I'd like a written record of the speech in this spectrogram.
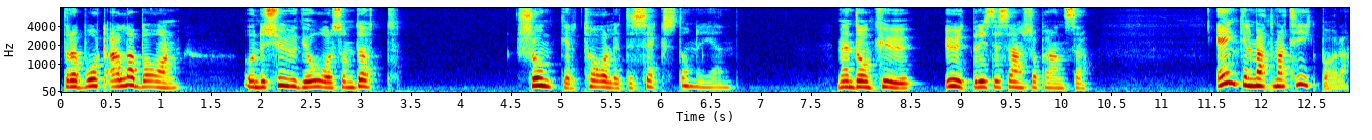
drar bort alla barn under 20 år som dött sjunker talet till 16 igen. Men Don Q, utbrister Sancho Panza. Enkel matematik bara.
